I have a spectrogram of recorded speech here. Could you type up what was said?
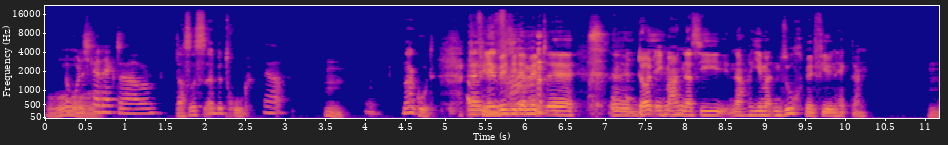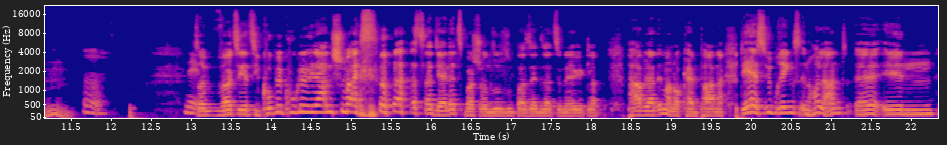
Oh, Obwohl ich keinen Hektar habe. das ist äh, Betrug. Ja. Na gut. Äh, Vielleicht will sie damit äh, äh, deutlich machen, dass sie nach jemandem sucht mit vielen Hektar. Hm. Nee. So, wolltest du jetzt die Kuppelkugel wieder anschmeißen? das hat ja letztes Mal schon so super sensationell geklappt. Pavel hat immer noch keinen Partner. Der ist übrigens in Holland, äh, in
